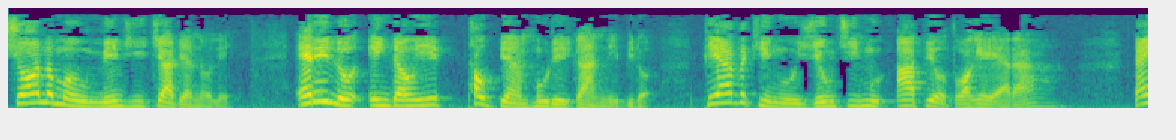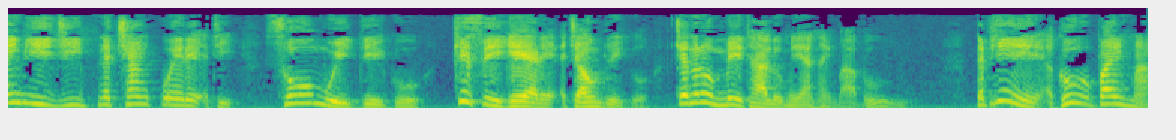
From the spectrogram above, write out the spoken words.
ရှောလမုန်မင်းကြီးကြပြန်တော့လေအဲ့ဒီလိုအိမ်တောင်ရေးဖောက်ပြန်မှုတွေကနေပြီးတော့ဖျားသခင်ကိုယုံကြည်မှုအပြော့သွားခဲ့ရတာတိုင်းပြည်ကြီးနှစ်ချမ်းကွဲတဲ့အထိသိုးမွေတွေကိုဖြစ်စေခဲ့ရတဲ့အကြောင်းတွေကိုကျွန်တော်မေ့ထားလို့မရနိုင်ပါဘူး။ဒါဖြင့်အခုအပိုင်းမှာ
